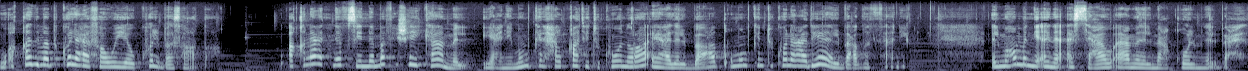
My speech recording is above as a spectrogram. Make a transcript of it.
وأقدمه بكل عفوية وكل بساطة. وأقنعت نفسي أنه ما في شيء كامل يعني ممكن حلقاتي تكون رائعة للبعض وممكن تكون عادية للبعض الثاني. المهم أني أنا أسعى وأعمل المعقول من البحث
